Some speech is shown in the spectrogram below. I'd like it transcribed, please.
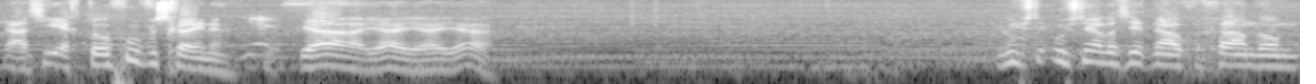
Ja, zie je echt tofu verschijnen. Yes. Ja, ja, ja, ja. Hoe, hoe snel is dit nou gegaan dan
